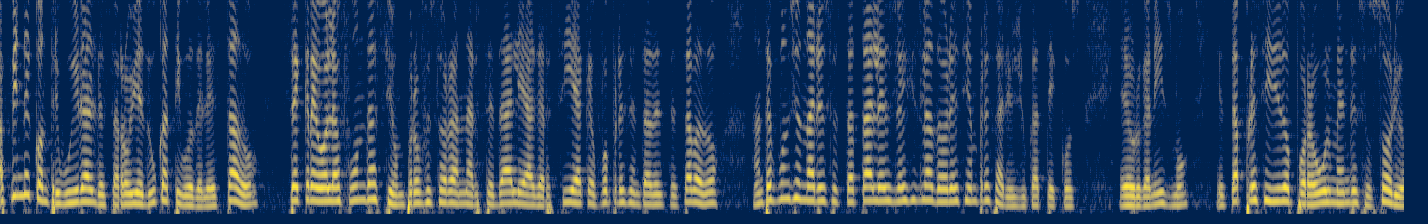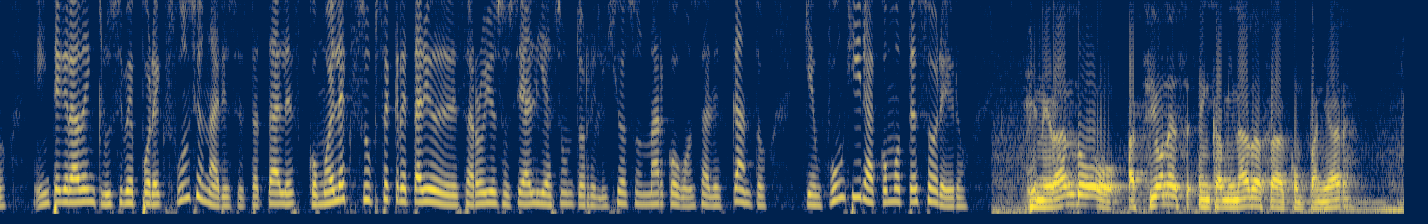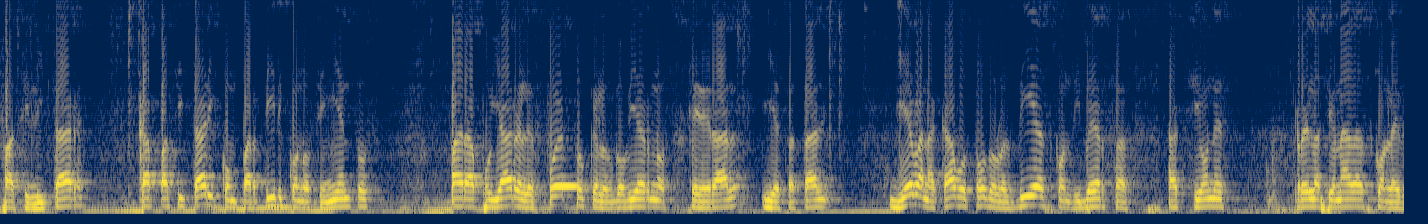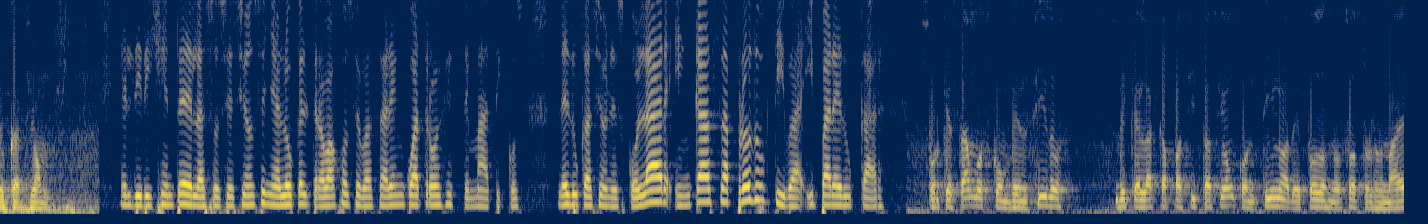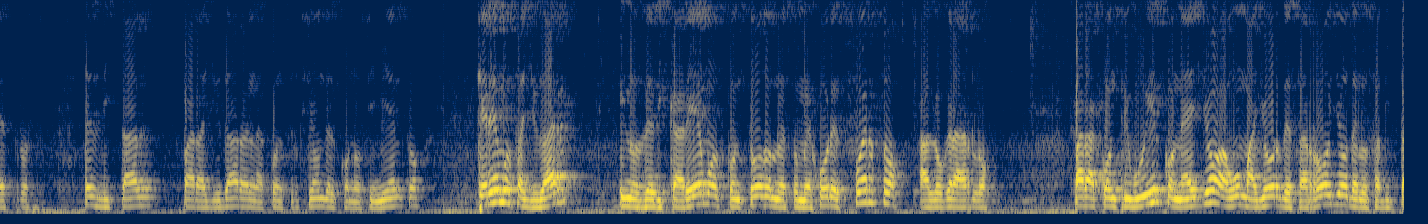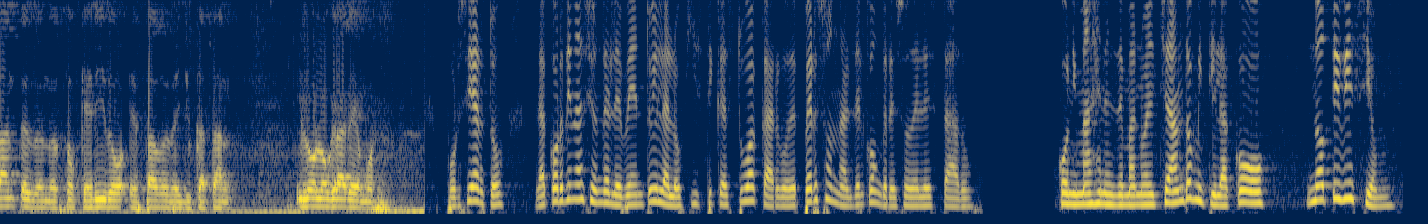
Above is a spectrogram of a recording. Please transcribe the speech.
A fin de contribuir al desarrollo educativo del Estado, se creó la Fundación Profesora Narcedalia García, que fue presentada este sábado ante funcionarios estatales, legisladores y empresarios yucatecos. El organismo está presidido por Raúl Méndez Osorio e integrada inclusive por exfuncionarios estatales como el ex subsecretario de Desarrollo Social y Asuntos Religiosos Marco González Canto, quien fungirá como tesorero. Generando acciones encaminadas a acompañar, facilitar, capacitar y compartir conocimientos para apoyar el esfuerzo que los gobiernos federal y estatal llevan a cabo todos los días con diversas acciones relacionadas con la educación. El dirigente de la asociación señaló que el trabajo se basará en cuatro ejes temáticos, la educación escolar, en casa, productiva y para educar. Porque estamos convencidos de que la capacitación continua de todos nosotros los maestros es vital para ayudar en la construcción del conocimiento. Queremos ayudar y nos dedicaremos con todo nuestro mejor esfuerzo a lograrlo, para contribuir con ello a un mayor desarrollo de los habitantes de nuestro querido estado de Yucatán. Y lo lograremos. Por cierto, la coordinación del evento y la logística estuvo a cargo de personal del Congreso del Estado. Con imágenes de Manuel Chando, Mitilacó, Notivisión.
